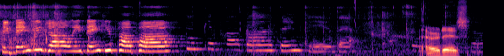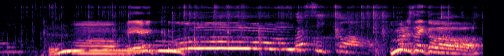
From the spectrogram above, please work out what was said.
Say thank you, Jolly. Thank you, Papa. Thank you, Papa. Thank you, Dad. There it is. Oh, very cool. Let's go. Motorcycle.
